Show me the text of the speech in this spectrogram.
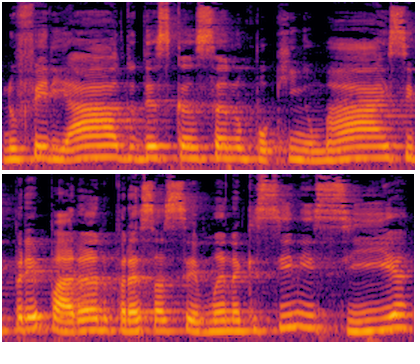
No feriado, descansando um pouquinho mais, se preparando para essa semana que se inicia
